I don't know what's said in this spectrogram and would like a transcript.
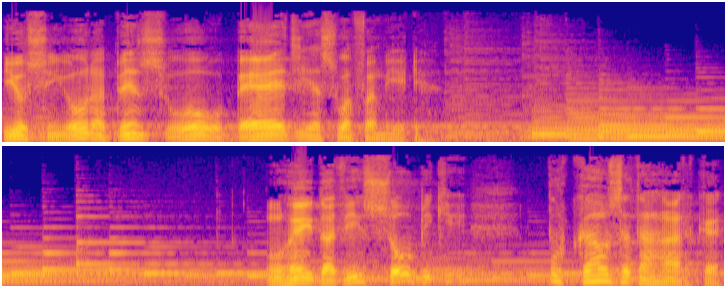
E o Senhor abençoou Obed e a sua família. O rei Davi soube que, por causa da arca,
